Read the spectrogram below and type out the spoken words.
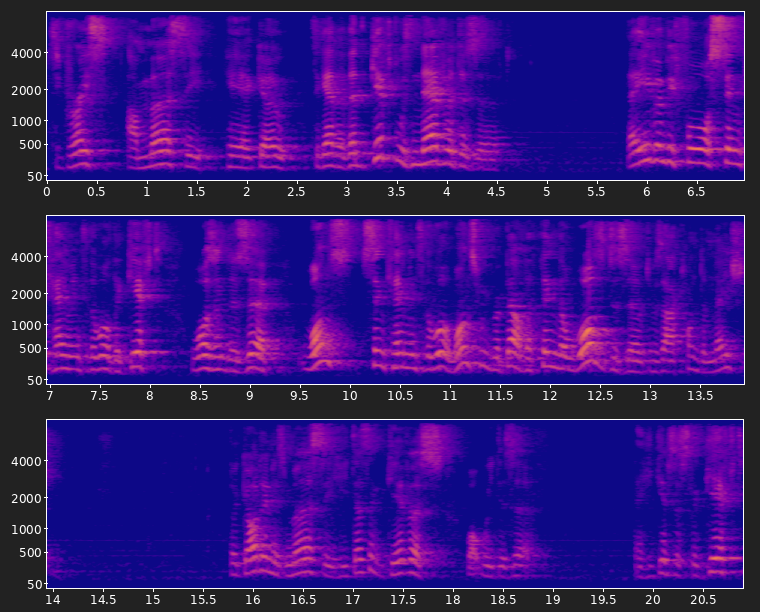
See, grace and mercy here go together. The gift was never deserved. Now, even before sin came into the world, the gift wasn't deserved. Once sin came into the world, once we rebelled, the thing that was deserved was our condemnation. But God, in His mercy, He doesn't give us what we deserve. He gives us the gift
